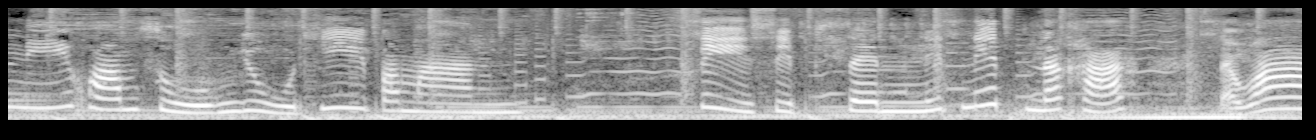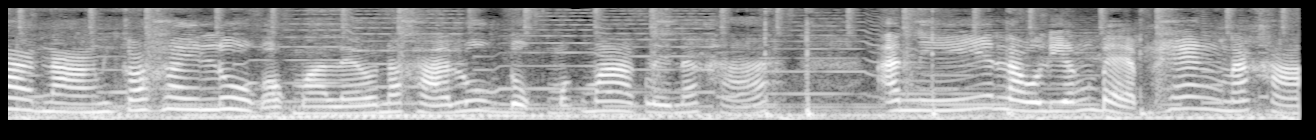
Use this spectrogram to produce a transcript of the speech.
นนี้ความสูงอยู่ที่ประมาณ 40 เซนนิดๆนะคะ แต่ว่านางนี่ก็ให้ลูกออกมาแล้วนะคะ ลูกดกมากๆเลยนะคะ อันนี้เราเลี้ยงแบบแห้งนะคะ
